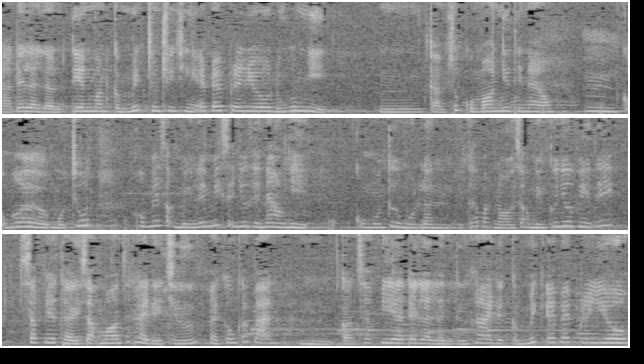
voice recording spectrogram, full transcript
à, đây là lần đầu tiên Mon cầm mic trong chương trình FF Radio đúng không nhỉ? Ừm, cảm xúc của Mon như thế nào? Ừ, cũng hơi hợp một chút Không biết giọng mình lên mic sẽ như thế nào nhỉ Cũng muốn thử một lần vì các bạn nói giọng mình cứ như vịt ấy Sapphire thấy giọng Mon rất hay đấy chứ, phải không các bạn? Ừm, còn Sapphire đây là lần thứ hai được cầm mic FF Radio.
